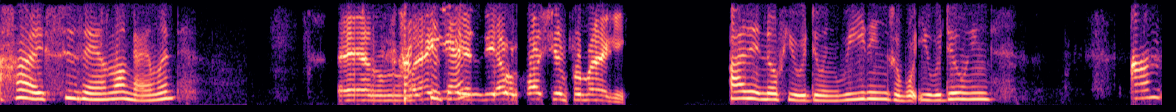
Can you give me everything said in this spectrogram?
Hi, Suzanne, Long Island. And Hi, Maggie, Suzanne. and do you have a question for Maggie? I didn't know if you were doing readings or what you were doing. Um,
